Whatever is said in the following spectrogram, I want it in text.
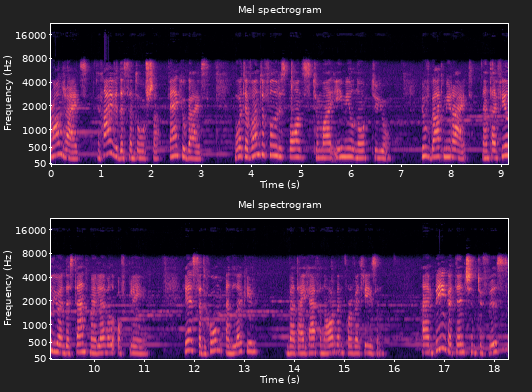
Ron writes, Hi Vidas and Aušra, thank you guys. What a wonderful response to my email note to you. You've got me right, and I feel you understand my level of playing. Yes, at home, and lucky that I have an organ for that reason. I am paying attention to this,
